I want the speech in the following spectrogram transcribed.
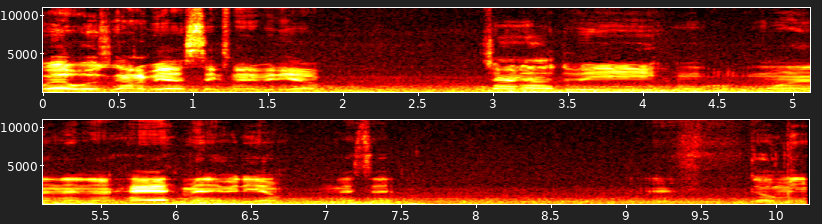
Well, it was gonna be a six minute video. Turned out to be one and a half minute video. And that's it. Go me.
